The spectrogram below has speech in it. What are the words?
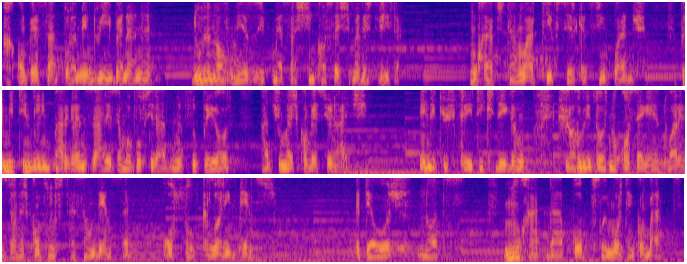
recompensado por amendoim e banana, dura nove meses e começa às cinco ou seis semanas de vida. Um rato está no ativo cerca de cinco anos, permitindo limpar grandes áreas a uma velocidade muito superior à dos meios convencionais. Ainda que os críticos digam que os ruidores não conseguem atuar em zonas com florestação densa ou sob calor intenso. Até hoje, note-se, nenhum rato da APOP foi morto em combate,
